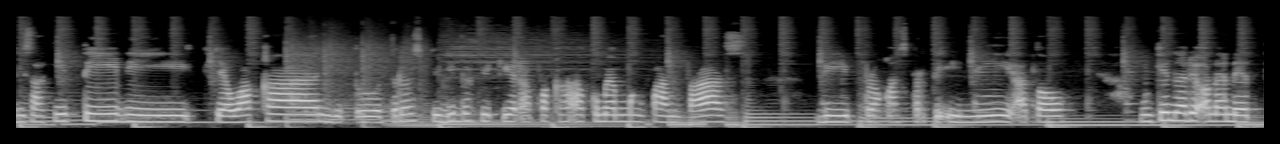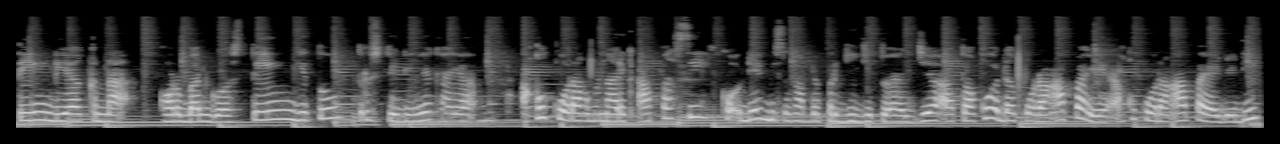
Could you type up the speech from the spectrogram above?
disakiti, dikecewakan gitu. Terus jadi berpikir apakah aku memang pantas diperlakukan seperti ini atau mungkin dari online dating dia kena korban ghosting gitu. Terus jadinya kayak aku kurang menarik apa sih? Kok dia bisa sampai pergi gitu aja atau aku ada kurang apa ya? Aku kurang apa ya? Jadi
